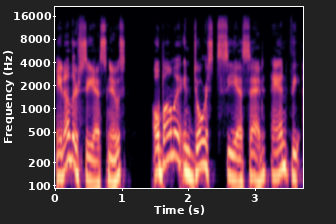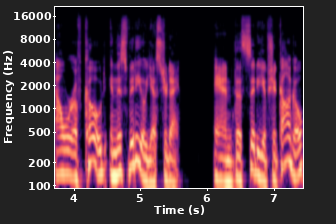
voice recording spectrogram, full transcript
In other CS news, Obama endorsed CS Ed and the Hour of Code in this video yesterday. And the city of Chicago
